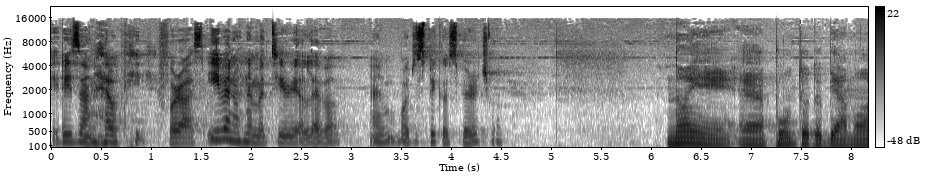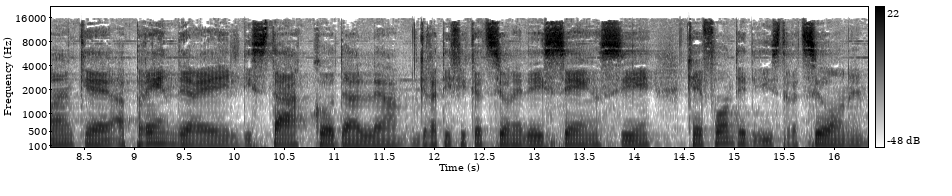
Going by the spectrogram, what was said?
it is unhealthy for us, even on a material level, and what to speak of spiritual. Noi eh, appunto dobbiamo anche apprendere il distacco dalla gratificazione dei sensi che è fonte di distrazione,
